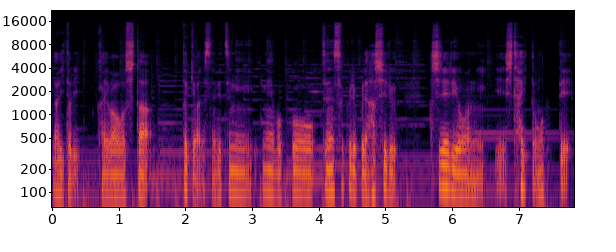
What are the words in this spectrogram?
う、やりとり、会話をした時はですね、別にね、僕を全速力で走る、走れるようにしたいと思って、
